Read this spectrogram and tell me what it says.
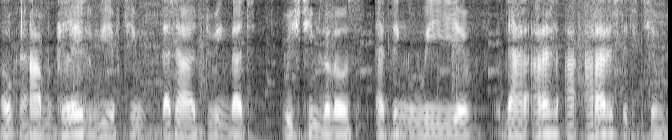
Okay. I'm glad we have teams that are doing that. Which teams are those? I think we have the Harare City team.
